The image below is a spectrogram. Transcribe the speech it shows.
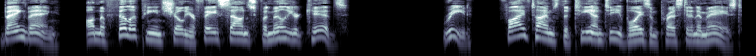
Bang Bang, on the Philippine show Your Face Sounds Familiar Kids. Read, five times the TNT boys impressed and amazed.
